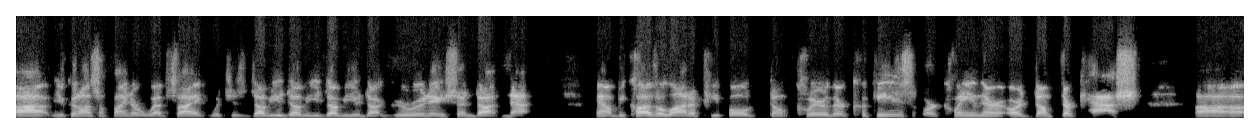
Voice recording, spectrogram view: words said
Uh, you can also find our website, which is www.gurunation.net. Now, because a lot of people don't clear their cookies or clean their or dump their cache uh,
